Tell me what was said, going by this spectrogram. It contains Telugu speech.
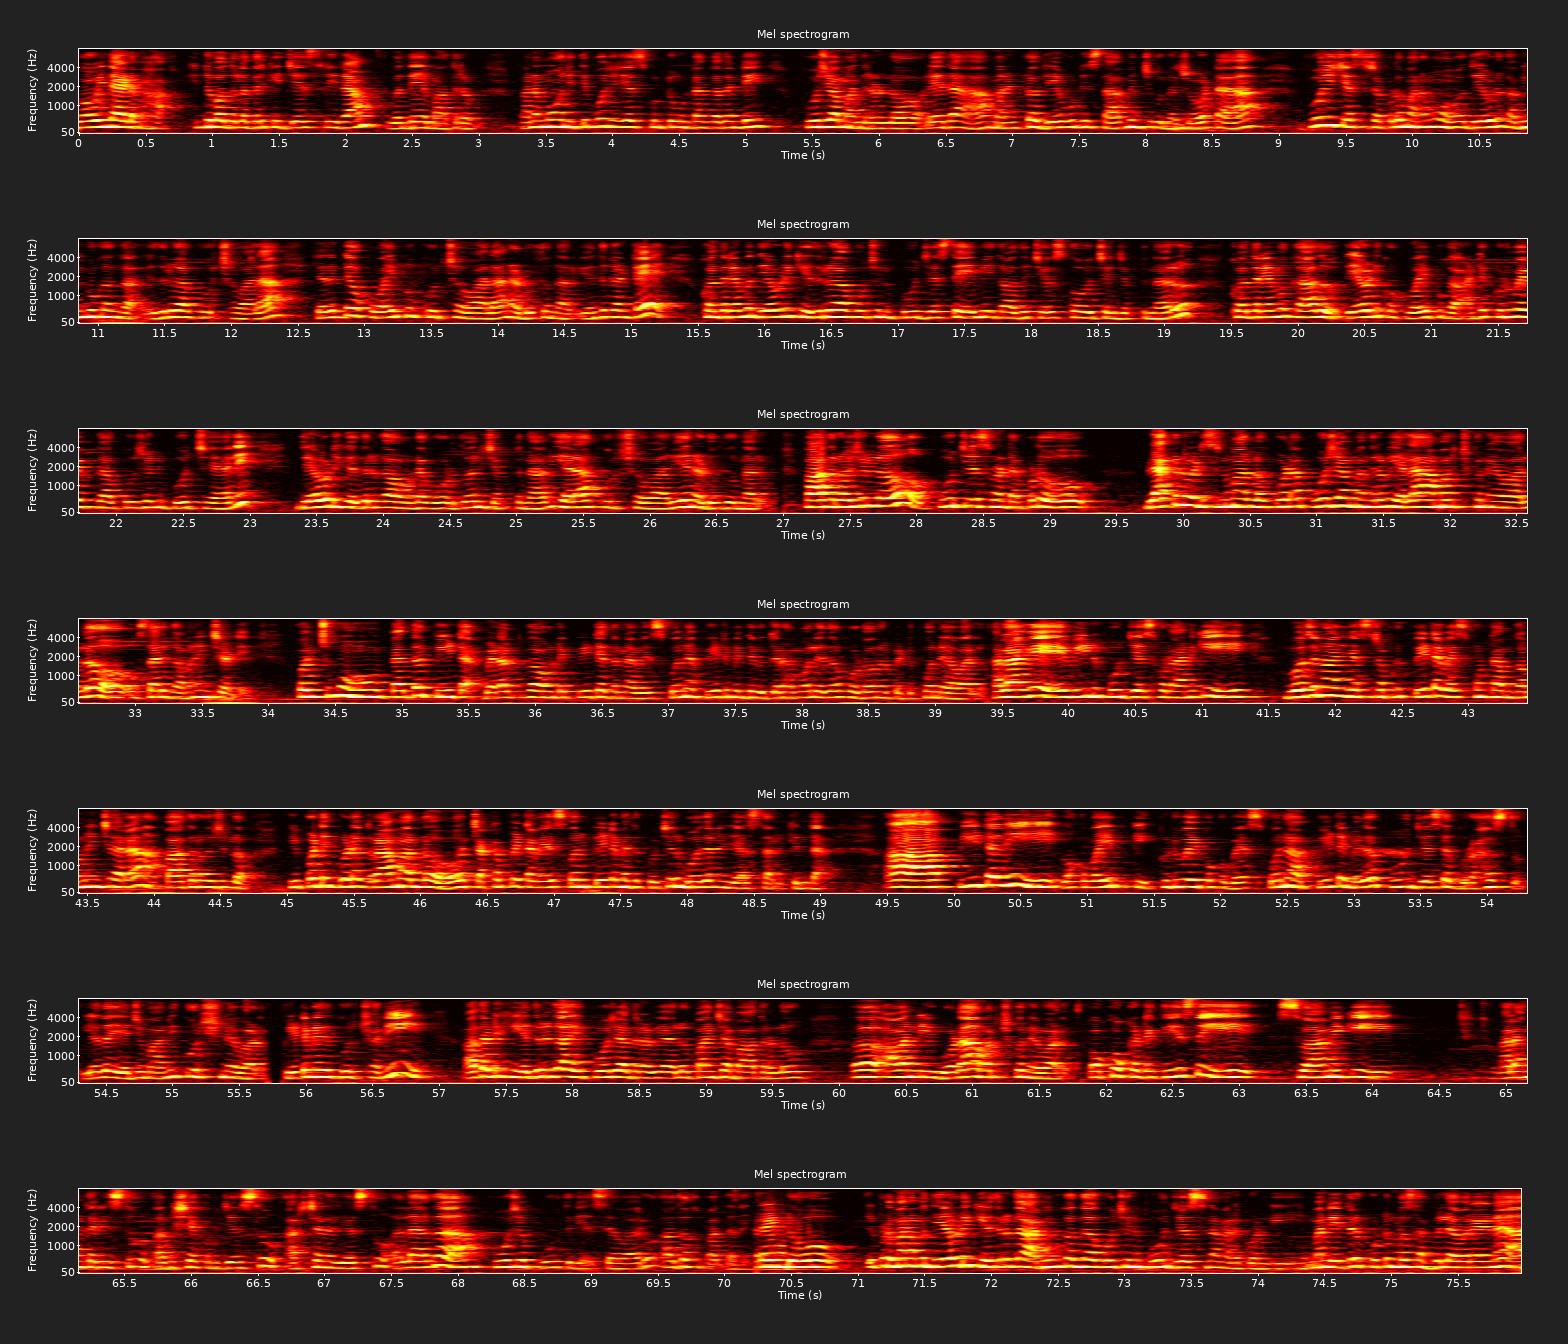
గోవిందాయ మహా హిందూ బంధువులందరికీ జయ శ్రీరామ్. వందే మాత్రం. మనము నిత్య పూజ చేసుకుంటూ ఉంటాం కదండి. పూజా మందిరంలో లేదా మన ఇంట్లో దేవుడిని స్థాపించుకున్న చోట పూజ చేసేటప్పుడు మనము దేవుడికి అభిముఖంగా ఎదురుగా కూర్చోవాలా? లేదంటే ఒక వైపు కూర్చోవాలా అని అడుగుతున్నారు. ఎందుకంటే కొందరేమో దేవుడికి ఎదురుగా కూర్చుని పూజ చేస్తే ఏమీ కాదు చేసుకోవచ్చు అని చెప్తున్నారు. కొందరేమో కాదు దేవుడికి ఒకవైపుగా అంటే కుడివైపుగా కూర్చొని పూజ చేయాలి. దేవుడికి ఎదురుగా ఉండకూడదు అని చెప్తున్నారు. ఎలా కూర్చోవాలి అని అడుగుతున్నారు. పాత రోజుల్లో పూజ చేసుకునేటప్పుడు బ్లాక్ అండ్ వైట్ సినిమాల్లో కూడా పూజా మందిరం ఎలా అమర్చుకునే వాళ్ళో ఒకసారి గమనించండి. కొంచెము పెద్ద పీట వెడల్పుగా ఉండే పీట ఏదైనా వేసుకొని ఆ పీట మీద విగ్రహమో లేదో ఫోటోను పెట్టుకునేవాళ్ళు. అలాగే వీళ్ళు పూజ చేసుకోవడానికి భోజనాలు చేసేటప్పుడు పీట వేసుకుంటాం గమనించారా? పాత రోజుల్లో. ఇప్పటికి కూడా గ్రామాల్లో చెక్క పీట వేసుకొని పీట మీద కూర్చొని భోజనం చేస్తారు కింద. ఆ పీటని ఒక వైపుకి కుడివైపుకు వేసుకొని ఆ పీట మీద పూజ చేసే గృహస్థు లేదా యజమాని కూర్చునేవాడు. పీట మీద కూర్చొని అతడికి ఎదురుగా ఈ పూజా ద్రవ్యాలు పంచపాత్రలు అవన్నీ కూడా అమర్చుకునేవాడు. ఒక్కొక్కటి తీసి స్వామికి అలంకరిస్తూ అభిషేకం చేస్తూ అర్చన చేస్తూ అలాగా పూజ పూర్తి చేసేవారు. అదొక పద్ధతి. రెండు ఇప్పుడు మనం దేవుడికి ఎదురుగా అభిముఖంగా కూర్చుని పూజ చేస్తున్నాం అనుకోండి మన ఇతర కుటుంబ సభ్యులు ఎవరైనా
